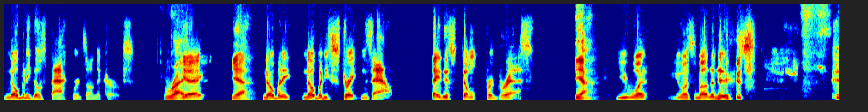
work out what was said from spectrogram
nobody goes backwards on the curves. Right. Yeah. Yeah. Nobody nobody straightens out. They just don't progress. Yeah. You want you want some other news?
